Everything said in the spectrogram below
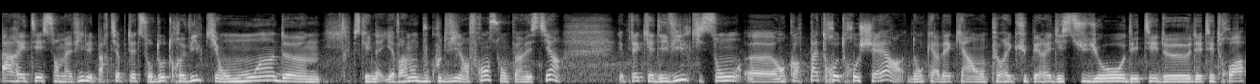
arrêter sur ma ville et partir peut-être sur d'autres villes qui ont moins de... Parce qu'il y a vraiment beaucoup de villes en France où on peut investir, et peut-être qu'il y a des villes qui sont euh, encore pas trop trop chères, donc avec un, on peut récupérer des studios, des T2, des T3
